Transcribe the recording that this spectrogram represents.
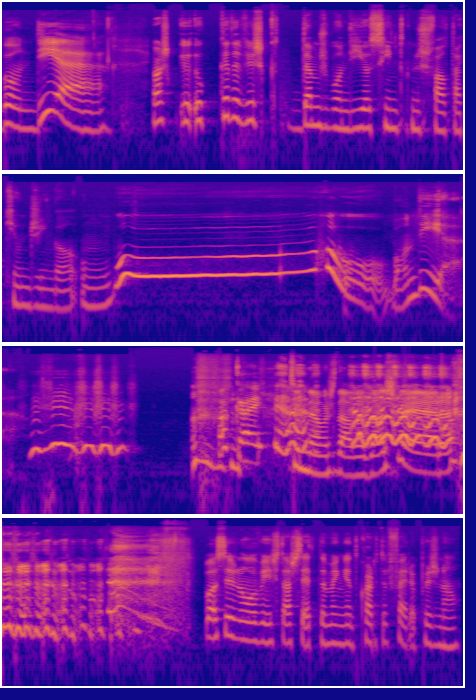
Bom dia! Eu acho que eu, eu, cada vez que damos bom dia, eu sinto que nos falta aqui um jingle. Um uh, bom dia! ok. tu não estavas à espera. Vocês não ouvem isto às 7 da manhã de quarta-feira, pois não?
